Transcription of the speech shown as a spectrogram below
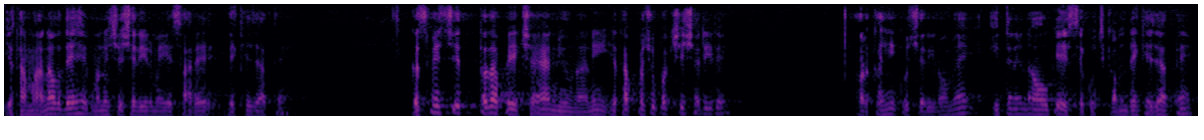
यथा मानव देह, मनुष्य शरीर में ये सारे देखे जाते हैं। कस्मिश्चित तद अपेक्षा न्यूनानी, यथा पशु पक्षी शरीर। है और कहीं कुछ शरीरों में इतने ना होके इससे कुछ कम देखे जाते हैं,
